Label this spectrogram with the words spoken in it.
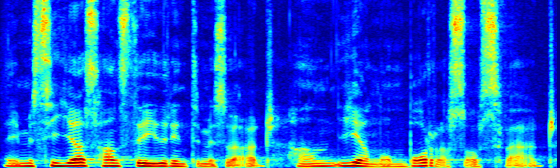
Nej, Messias han strider inte med svärd, han genomborras av svärd.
